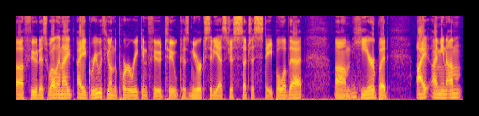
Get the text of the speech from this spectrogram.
uh, food as well. And I, I agree with you on the Puerto Rican food too, because New York City has just such a staple of that um, mm-hmm. here. But I, I mean, I'm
